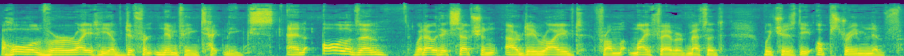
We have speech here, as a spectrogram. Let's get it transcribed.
a whole variety of different nymphing techniques. And all of them, without exception, are derived from my favorite method, which is the upstream nymph.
